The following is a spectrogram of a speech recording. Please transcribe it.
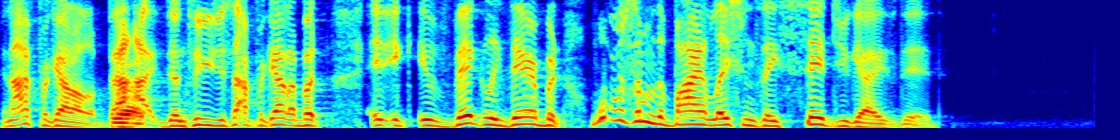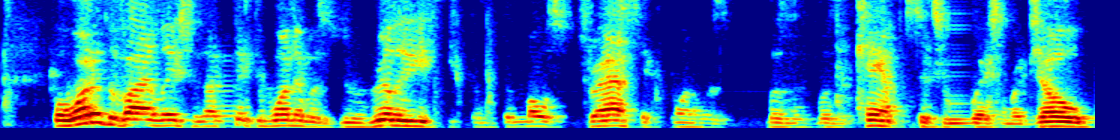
and I forgot all about right. it until you just I forgot it, but it, it, it, was vaguely there. But what were some of the violations they said you guys did? Well, one of the violations, I think the one that was really the, the most drastic one was was was a camp situation where Joe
